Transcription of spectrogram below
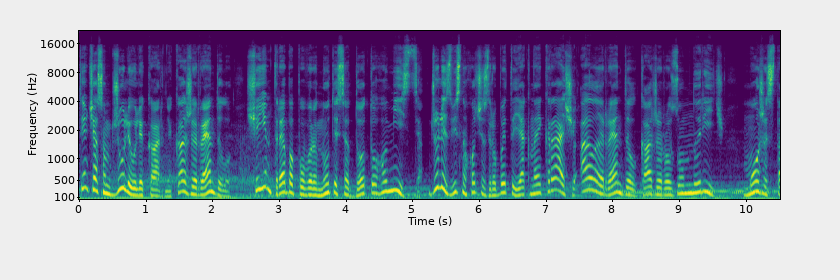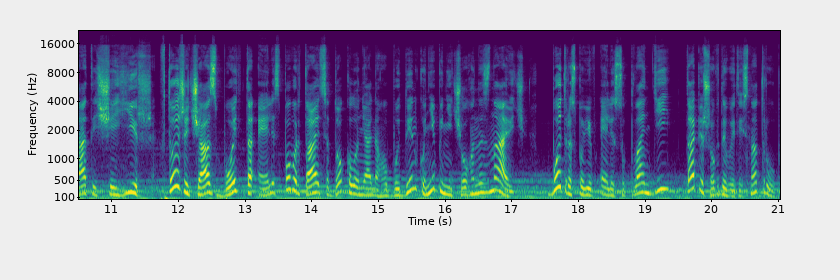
Тим часом Джулі у лікарні каже Ренделу, що їм треба повернутися до того місця. Джулі, звісно, хоче зробити якнайкраще, але Рендел каже розумну річ може стати ще гірше. В той же час Бойд та Еліс повертаються до колоніального будинку, ніби нічого не знаючи. Бойд розповів Елісу план дій та пішов дивитись на труп.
